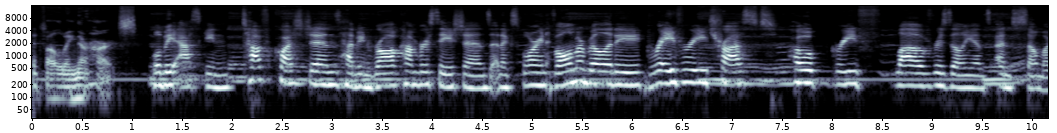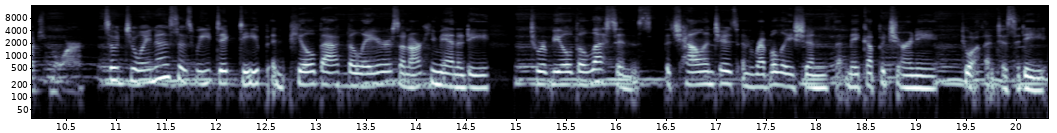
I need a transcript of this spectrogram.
and following their hearts. We'll be asking tough questions, having raw conversations, and exploring vulnerability, bravery, trust, hope, grief, love, resilience, and so much more. So join us as we dig deep and peel back the layers on our humanity to reveal the lessons, the challenges, and revelations that make up a journey to authenticity.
